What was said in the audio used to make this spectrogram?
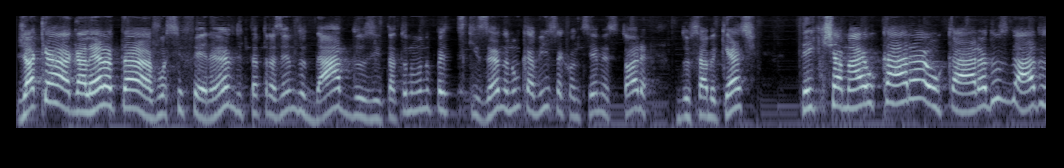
Já que a galera tá vociferando e tá trazendo dados e tá todo mundo pesquisando, nunca vi isso acontecer na história do Sabcast, tem que chamar o cara, o cara dos dados,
